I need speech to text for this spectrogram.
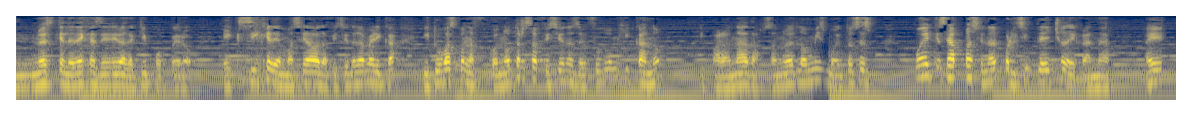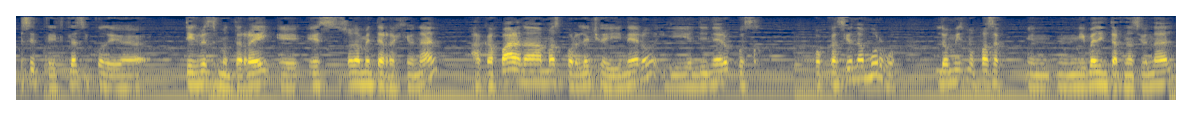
no es que le dejes de ir al equipo, pero exige demasiado la afición de América y tú vas con, con otras aficiones del fútbol mexicano y para nada, o sea, no es lo mismo. Entonces, puede que sea pasional por el simple hecho de ganar. Ahí ese el clásico de uh, Tigres Monterrey eh, es solamente regional, acapara nada más por el hecho de dinero y el dinero pues ocasiona morbo. Lo mismo pasa en, nivel internacional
